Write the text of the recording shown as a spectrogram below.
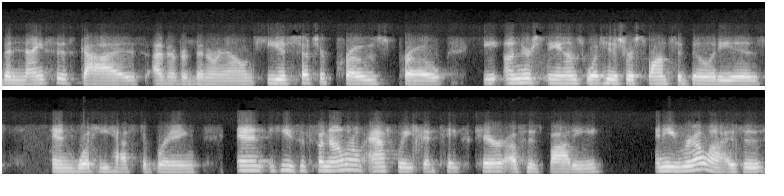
the nicest guys I've ever been around. He is such a pros pro. He understands what his responsibility is and what he has to bring. And he's a phenomenal athlete that takes care of his body and he realizes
